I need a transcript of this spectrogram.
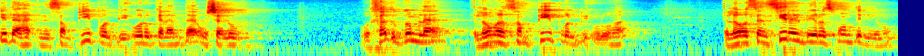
كده إن some people بيقولوا الكلام ده وشالوها. وخدوا الجملة اللي هم some people بيقولوها اللي هو سان سيريل بي respond ليهم.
